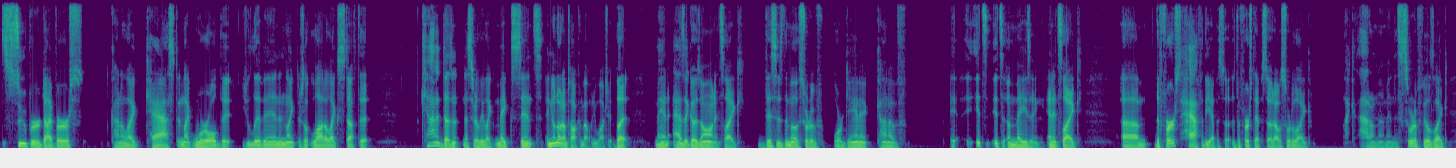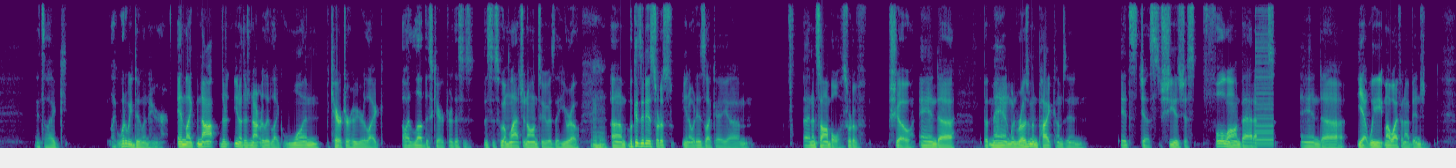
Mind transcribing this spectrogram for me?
super diverse kind of like cast and like world that you live in and like there's a lot of like stuff that kind of doesn't necessarily like make sense. And you'll know what i'm talking about when you watch it. But man as it goes on it's like this is the most sort of organic kind of it, it's it's amazing. And it's like um the first half of the episode the first episode i was sort of like like i don't know man this sort of feels like it's like like what are we doing here? And like not there you know there's not really like one character who you're like oh i love this character. This is this is who i'm latching on to as the hero. Um, because it is sort of you know it is like a um, an ensemble sort of show. And uh but man when rosamund pike comes in it's just she is just full on badass. And uh yeah we my wife and i binged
